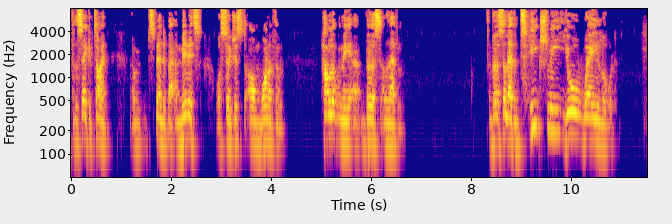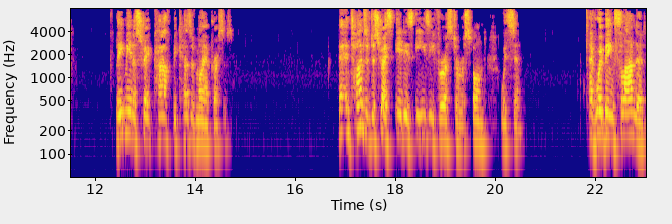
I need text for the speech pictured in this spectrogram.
For the sake of time, I'll spend about a minute or so just on one of them. Have a look with me at verse 11. Verse 11 Teach me your way, Lord. Lead me in a straight path because of my oppressors. In times of distress, it is easy for us to respond with sin. If we're being slandered,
